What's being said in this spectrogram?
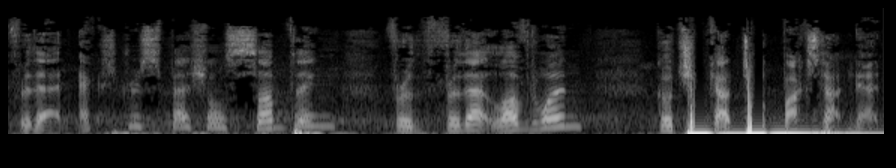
for that extra special something for for that loved one, go check out tokebox.net.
